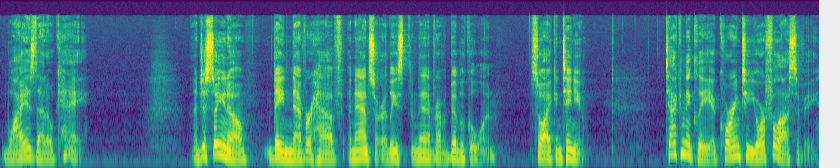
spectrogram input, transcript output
Why is that okay? And just so you know, they never have an answer, at least they never have a biblical one. So I continue. Technically, according to your philosophy,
